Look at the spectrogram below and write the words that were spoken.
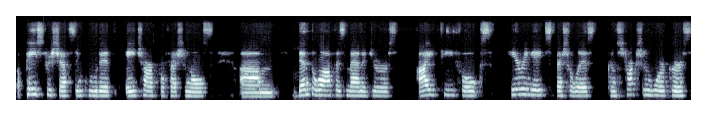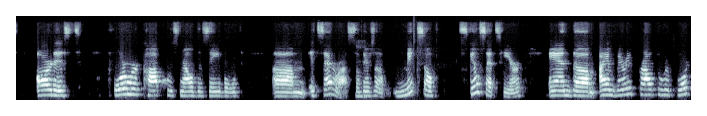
uh, pastry chefs included, HR professionals, um, dental office managers, IT folks, hearing aid specialists, construction workers, artists, former cop who's now disabled, um, etc. So mm-hmm. there's a mix of skill sets here. And um, I am very proud to report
